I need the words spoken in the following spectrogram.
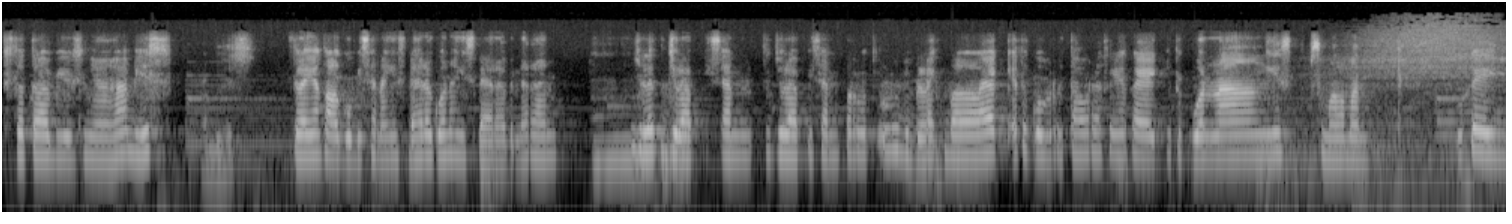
setelah biusnya habis Habis. istilahnya kalau gue bisa nangis darah gue nangis darah beneran. Hmm. gila tujuh lapisan tujuh lapisan perut lu di black black itu gue baru tahu rasanya kayak gitu. Gue nangis semalaman gue kayak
